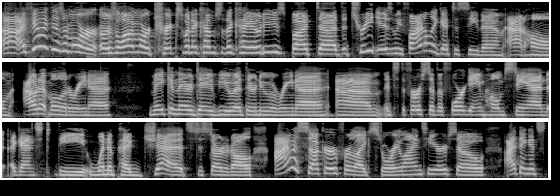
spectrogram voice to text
Uh, I feel like there's a more, there's a lot more tricks when it comes to the Coyotes, but uh, the treat is we finally get to see them at home, out at Mullett Arena, making their debut at their new arena. Um, it's the first of a four-game homestand against the Winnipeg Jets to start it all. I'm a sucker for like storylines here, so I think it's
